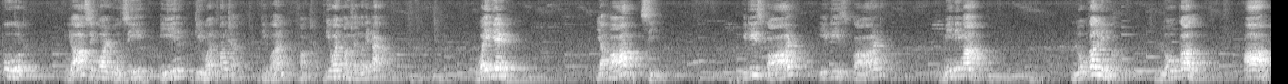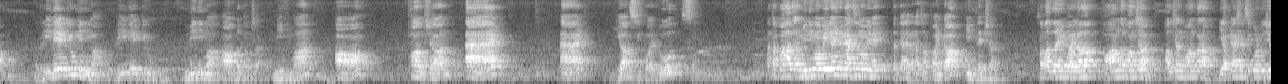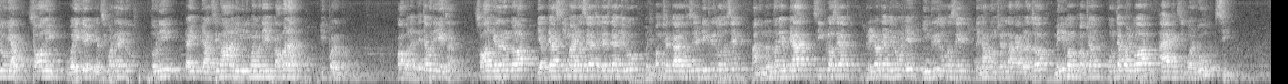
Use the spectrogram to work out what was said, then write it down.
put x equal to c in given function given function given फंक्शनमध्ये टाका. वेगेड या of c. It is called it is called minima local minima local और relative minima relative minima of the function minima of function at x equal to c. आता पहा जर मिनिममही नाही आणि मॅक्झिममही नाही तर त्याला म्हणायचं पॉइंट ऑफ इन्फ्लेक्शन समजलं हे पहिलं? Form the function function form करा. F dash x equal to zero घ्या. Solve it we get x equal येतो दोन्ही टाईप मॅक्झिमा आणि मिनिमममध्ये एक कॉमन आहे. इथपर्यंत. कॉमन आहे. त्याच्यामध्ये हेच आहे. सॉल्व केल्यानंतर f dash c minus h less than zero म्हणजे फंक्शन काय होत असेल? डिक्रीज होत असेल. आणि नंतर f dash c plus h greater than zero म्हणजे इन्क्रीज होत असेल. तर ह्या फंक्शनला काय म्हणायचं? मिनिमम फंक्शन कोणत्या पॉईंटवर at x equal to c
